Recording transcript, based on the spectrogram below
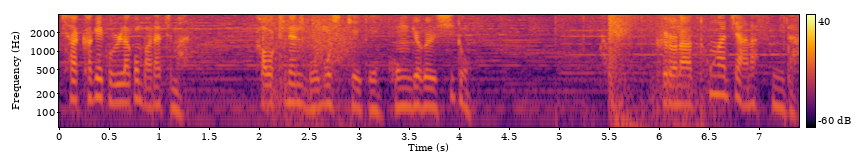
착하게 굴라고 말하지만 카와키는 모모시키에게 공격을 시도 그러나 통하지 않았습니다.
